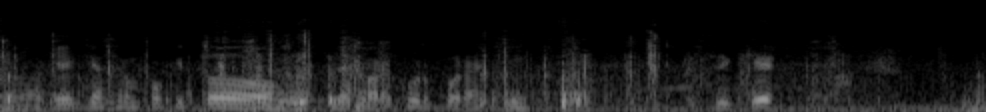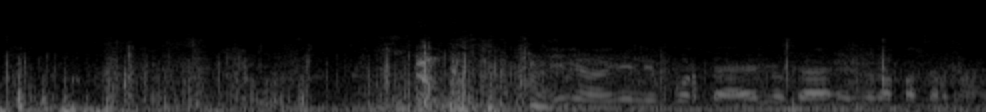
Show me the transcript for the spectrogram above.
Bueno, aquí hay que hacer un poquito de parkour por aquí. Así que. no importa, él no, él no va a pasar nada.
